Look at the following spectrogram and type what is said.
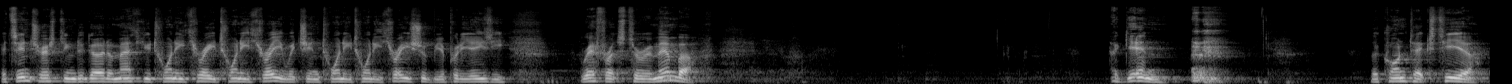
It's interesting to go to Matthew 23 23, which in 2023 should be a pretty easy reference to remember. Again, the context here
